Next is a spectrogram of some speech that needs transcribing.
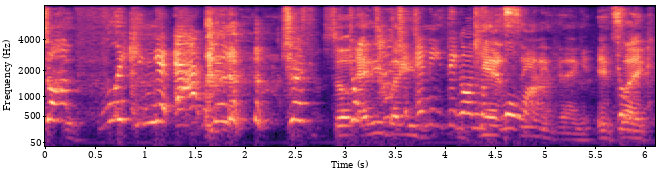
Stop flicking it at me. Just So don't anybody touch anything on the can't floor. see anything. It's Don't- like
